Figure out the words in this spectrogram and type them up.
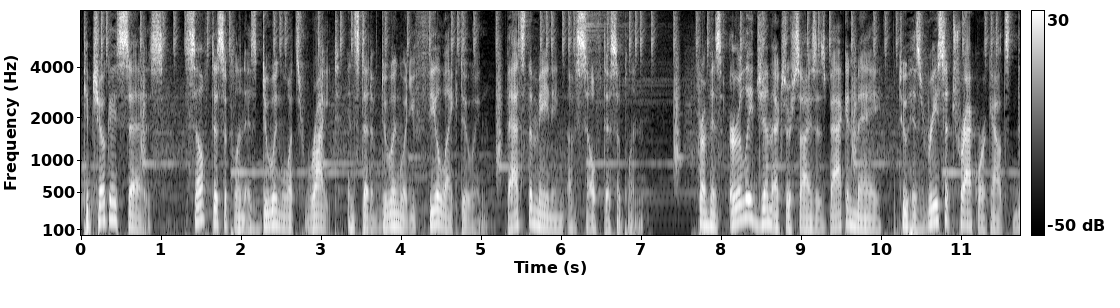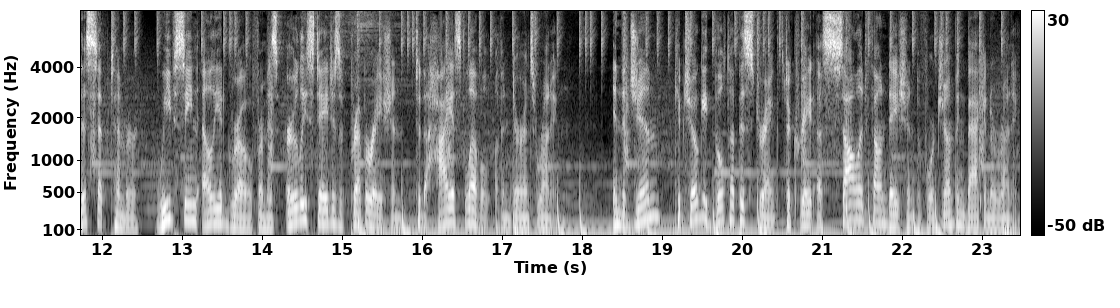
Kipchoge says, Self discipline is doing what's right instead of doing what you feel like doing. That's the meaning of self discipline. From his early gym exercises back in May to his recent track workouts this September, we've seen Eliud grow from his early stages of preparation to the highest level of endurance running. In the gym, Kipchoge built up his strength to create a solid foundation before jumping back into running.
